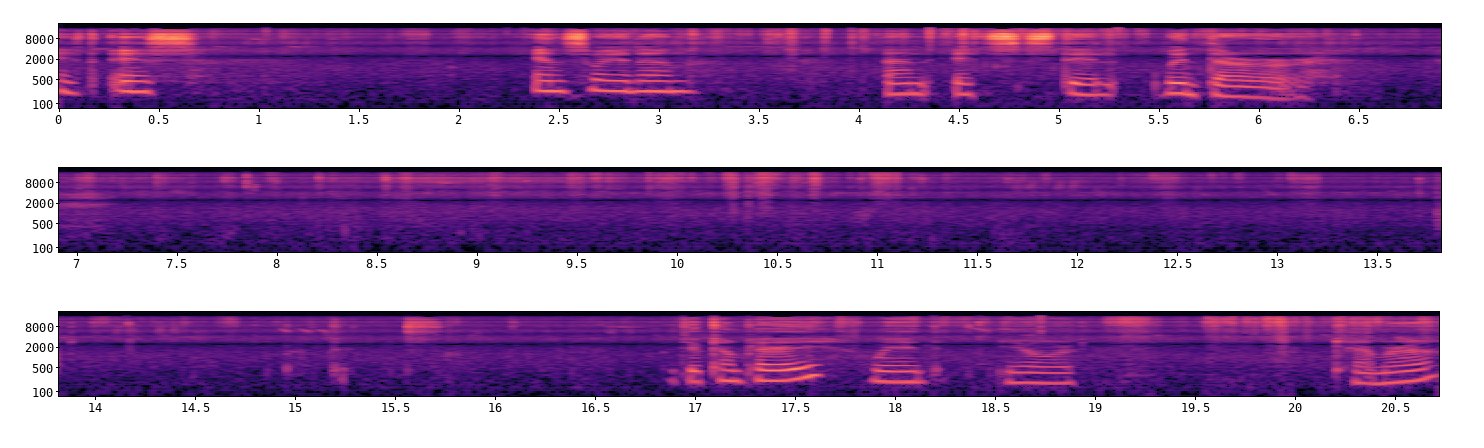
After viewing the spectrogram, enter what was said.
It is in Sweden and it's still winter. You can play with your camera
